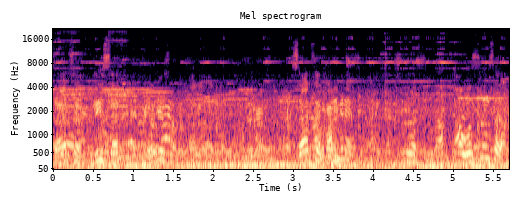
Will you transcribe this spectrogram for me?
Sir sir please sir. Okay sir sir sir one minute. వస్తుంది సార్.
